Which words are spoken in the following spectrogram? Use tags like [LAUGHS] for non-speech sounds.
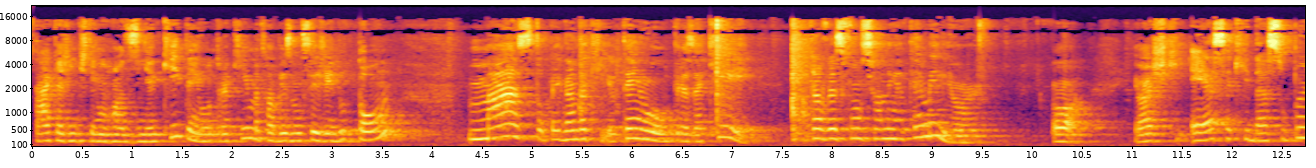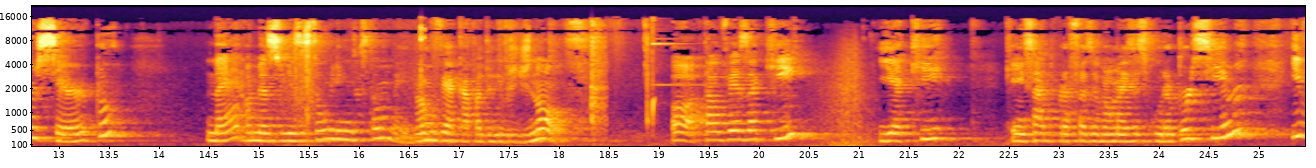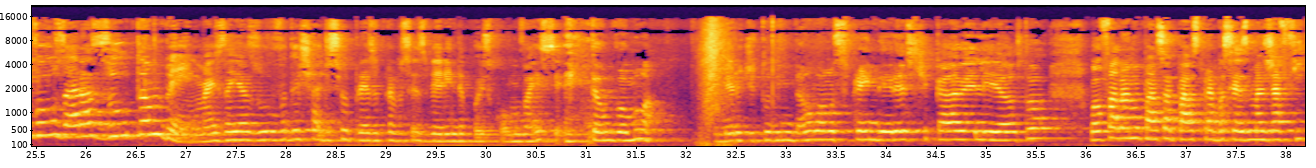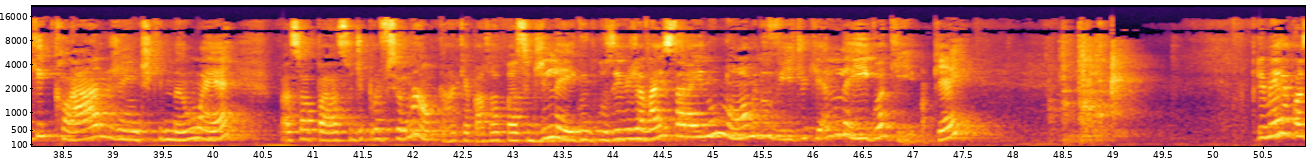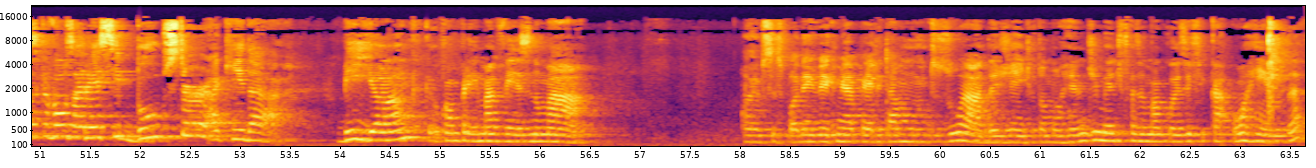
tá? Que a gente tem um rosinha aqui, tem outro aqui, mas talvez não seja do tom. Mas tô pegando aqui, eu tenho outras aqui, que talvez funcionem até melhor. Ó, eu acho que essa aqui dá super certo, né? Ó, minhas unhas estão lindas também. Vamos ver a capa do livro de novo? Ó, talvez aqui e aqui, quem sabe pra fazer uma mais escura por cima. E vou usar azul também, mas aí azul eu vou deixar de surpresa pra vocês verem depois como vai ser. [LAUGHS] Então vamos lá. Primeiro de tudo, então, vamos prender este tô... Vou falando passo a passo pra vocês, mas já fique claro, gente, que não é passo a passo de profissional, tá? Que é passo a passo de leigo. Inclusive, já vai estar aí no nome do vídeo, que é leigo aqui, ok? Primeira coisa que eu vou usar é esse booster aqui da Be Young, que eu comprei uma vez numa... Olha, vocês podem ver que minha pele tá muito zoada, gente. Eu tô morrendo de medo de fazer uma coisa e ficar horrenda.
